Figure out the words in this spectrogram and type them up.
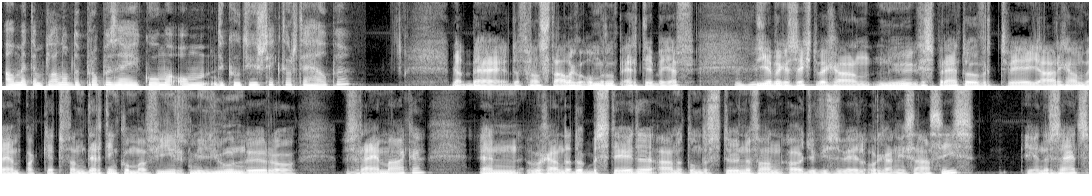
al met een plan op de proppen zijn gekomen om de cultuursector te helpen? Ja, bij de Franstalige omroep RTBF. Die hebben gezegd, we gaan nu, gespreid over twee jaar, gaan wij een pakket van 13,4 miljoen euro vrijmaken. En we gaan dat ook besteden aan het ondersteunen van audiovisuele organisaties, enerzijds.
